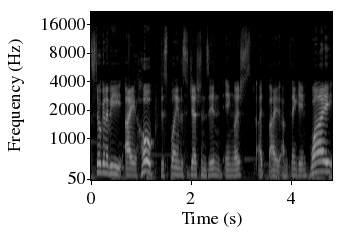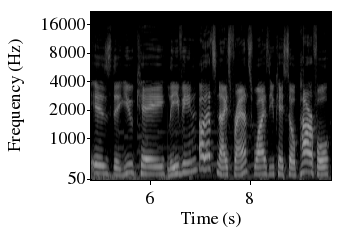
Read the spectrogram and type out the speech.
Still going to be I hope displaying the suggestions in English. I, I I'm thinking. Why is the UK leaving? Oh, that's nice, France. Why is the UK so powerful?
